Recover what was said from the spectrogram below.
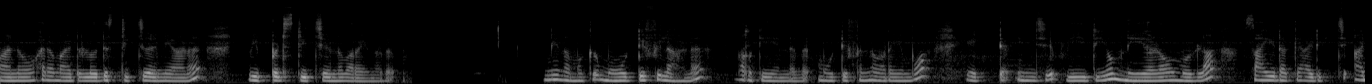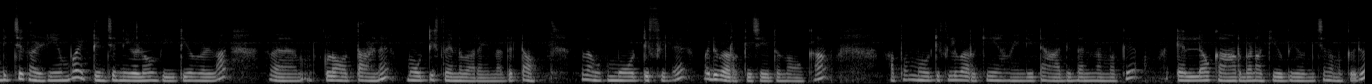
മനോഹരമായിട്ടുള്ള ഒരു സ്റ്റിച്ച് തന്നെയാണ് വിപ്പിഡ് സ്റ്റിച്ച് എന്ന് പറയുന്നത്. ഇനി നമുക്ക് മോട്ടിഫിലാണ് വർക്ക് ചെയ്യേണ്ടത്. മോട്ടിഫ് എന്ന് പറയുമ്പോൾ എട്ട് ഇഞ്ച് വീതിയും നീളവുമുള്ള സൈഡൊക്കെ അടിച്ച് അടിച്ച് കഴിയുമ്പോൾ എട്ട് ഇഞ്ച് നീളവും വീതിയുമുള്ള ക്ലോത്താണ് മോട്ടിഫ് എന്ന് പറയുന്നത് കേട്ടോ അപ്പോൾ നമുക്ക് മോട്ടിഫിൽ ഒരു വർക്ക് ചെയ്ത് നോക്കാം. അപ്പം മോട്ടിഫിൽ വർക്ക് ചെയ്യാൻ വേണ്ടിയിട്ട് ആദ്യം തന്നെ നമുക്ക് യെല്ലോ കാർബണൊക്കെ ഉപയോഗിച്ച് നമുക്കൊരു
